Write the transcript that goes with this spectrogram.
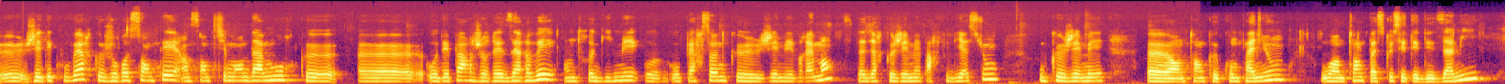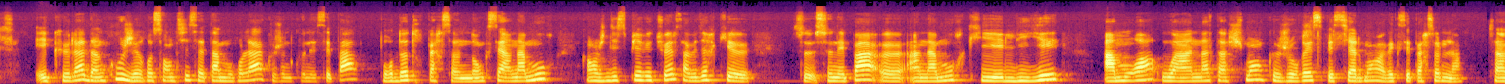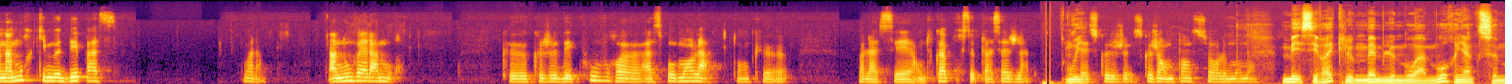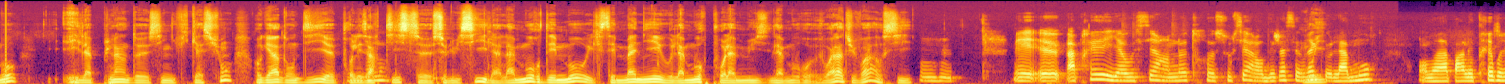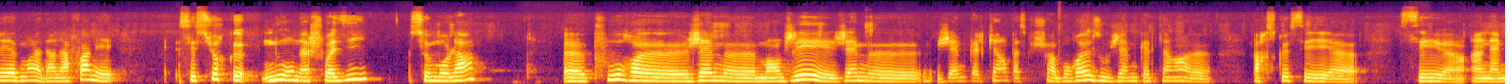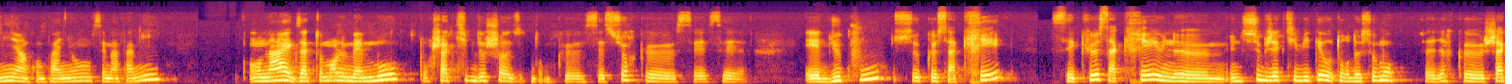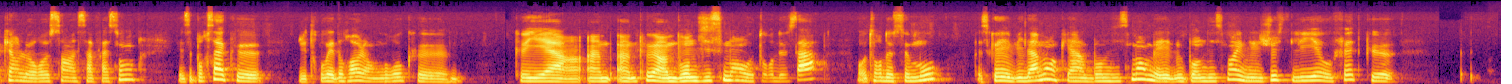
euh, j'ai découvert que je ressentais un sentiment d'amour que euh, au départ je réservais entre guillemets aux, aux personnes que j'aimais vraiment, c'est-à-dire que j'aimais par filiation ou que j'aimais en tant que compagnon ou en tant que parce que c'était des amis et que là d'un coup j'ai ressenti cet amour-là que je ne connaissais pas pour d'autres personnes. Donc c'est un amour. Quand je dis spirituel, ça veut dire que ce, ce n'est pas euh, un amour qui est lié à moi ou à un attachement que j'aurais spécialement avec ces personnes-là. C'est un amour qui me dépasse. Voilà. Un nouvel amour que, que je découvre euh, à ce moment-là. Donc, euh, voilà, c'est en tout cas pour ce passage-là. Oui. C'est ce que je, ce que j'en pense sur le moment. Mais c'est vrai que le, même le mot amour, rien que ce mot, il a plein de significations. Regarde, on dit euh, pour les artistes, euh, celui-ci, il a l'amour des mots, il sait manier, ou l'amour pour la musique, l'amour, euh, voilà, tu vois aussi. Mhm. Mais euh, après, il y a aussi un autre souci. Alors déjà, c'est vrai Oui. que l'amour, on en a parlé très brièvement la dernière fois, mais c'est sûr que nous, on a choisi ce mot-là euh, pour euh, j'aime manger et j'aime j'aime quelqu'un parce que je suis amoureuse ou j'aime quelqu'un parce que c'est c'est euh, un ami, un compagnon, c'est ma famille. On a exactement le même mot pour chaque type de chose. Donc euh, c'est sûr que c'est et du coup, ce que ça crée, c'est que ça crée une, une subjectivité autour de ce mot. C'est-à-dire que chacun le ressent à sa façon. Et c'est pour ça que j'ai trouvé drôle, en gros, que qu'il y ait un- un peu un bondissement autour de ça, autour de ce mot. Parce que évidemment qu'il y a un bondissement, mais le bondissement, il est juste lié au fait que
